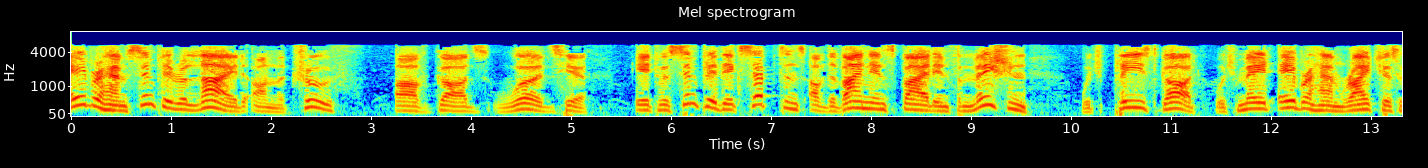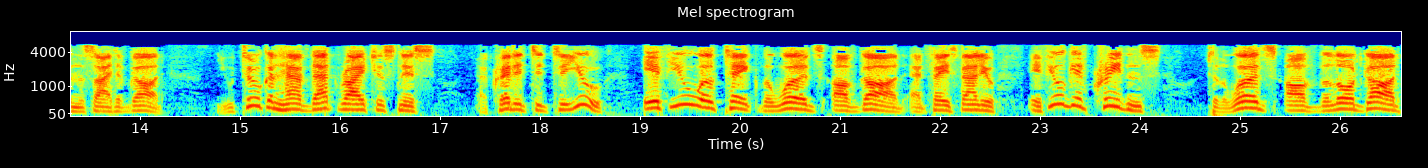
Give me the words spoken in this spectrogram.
Abraham simply relied on the truth of God's words here. It was simply the acceptance of divinely inspired information which pleased God, which made Abraham righteous in the sight of God. You too can have that righteousness accredited to you if you will take the words of God at face value, if you'll give credence to the words of the Lord God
